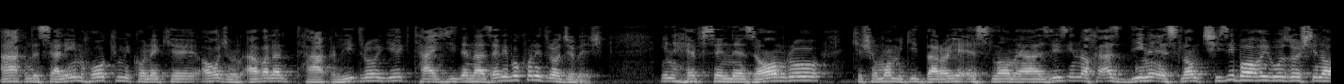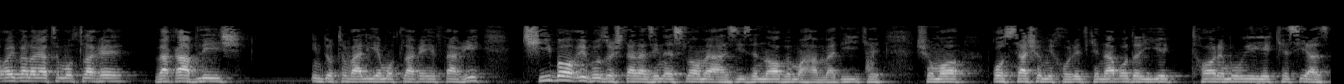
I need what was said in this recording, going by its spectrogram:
عقل سلیم حکم می‌کنه که آقا جون اولا تقلید رو یک تجدید نظری بکنید راجبش. این حفظ نظام رو که شما میگید برای اسلام عزیز این آخه از دین اسلام چیزی باقی گذاشتین آقای ولایت مطلقه و قبلیش؟ این دوتا ولی مطلقه فقیه چی باقی گذاشتن از این اسلام عزیز ناب محمدی که شما قصهشو می‌خورید که نبادا یک تار موی یک کسی از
